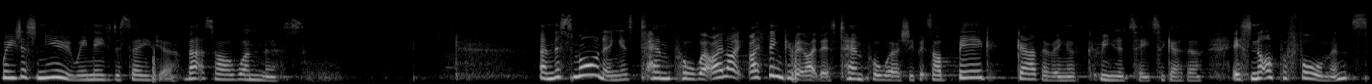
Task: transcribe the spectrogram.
We just knew we needed a Saviour. That's our oneness. And this morning is temple. I like. I think of it like this: temple worship. It's our big gathering of community together. It's not a performance.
